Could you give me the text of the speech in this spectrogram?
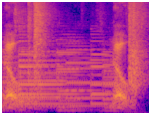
No. No.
